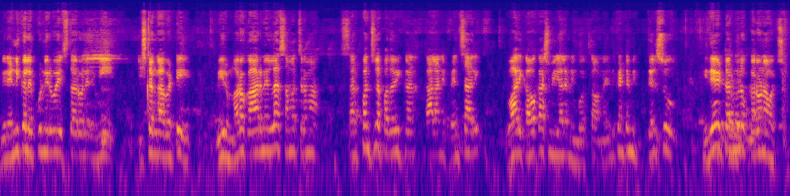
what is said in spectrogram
మీరు ఎన్నికలు ఎప్పుడు నిర్వహిస్తారు అనేది మీ ఇష్టం కాబట్టి మీరు మరొక ఆరు నెలల సంవత్సరమా సర్పంచుల పదవి కాలాన్ని పెంచాలి. వారికి అవకాశం ఇవ్వాలని నేను కోరుతా ఉన్నాను ఎందుకంటే మీకు తెలుసు ఇదే టర్మ్లో కరోనా వచ్చింది.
